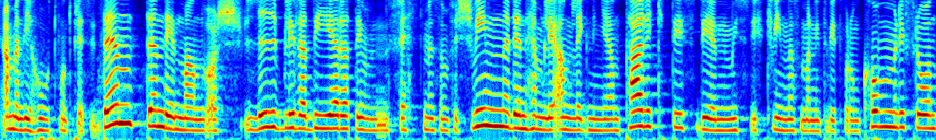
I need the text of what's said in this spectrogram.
ja men det är hot mot presidenten, det är en man vars liv blir raderat, det är en fästmö som försvinner, det är en hemlig anläggning i Antarktis, det är en mystisk kvinna som man inte vet var de kommer ifrån,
